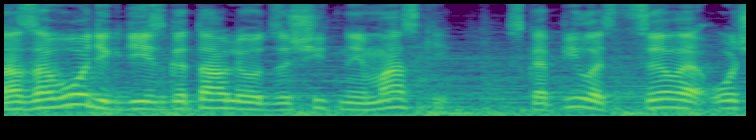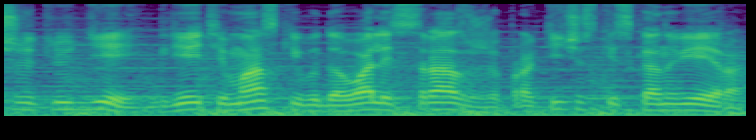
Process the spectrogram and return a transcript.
На заводе, где изготавливают защитные маски, скопилась целая очередь людей, где эти маски выдавались сразу же, практически с конвейера.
